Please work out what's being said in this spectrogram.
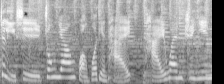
这里是中央广播电台台湾之音。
